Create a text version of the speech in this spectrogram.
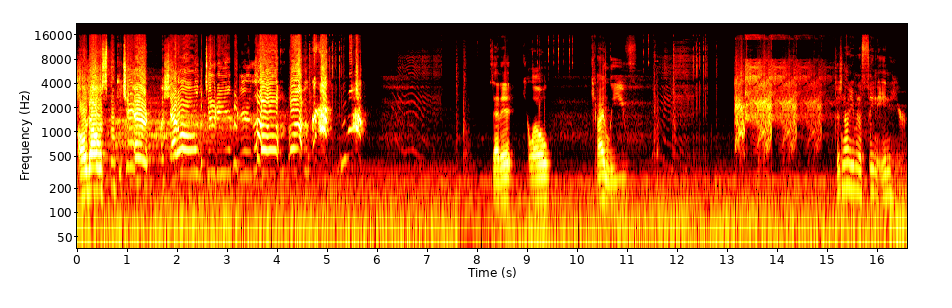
Oh no, a spooky chair! A shadow! The 2D images! Oh, ah, ah. Is that it? Hello? Can I leave? There's not even a thing in here.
